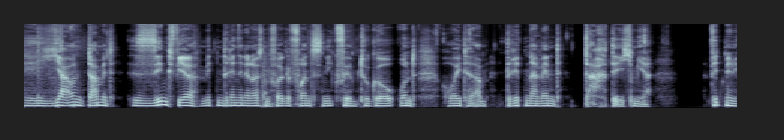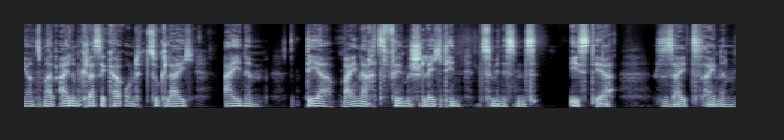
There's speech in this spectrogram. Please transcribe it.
Ja, und damit sind wir mittendrin in der neuesten Folge von Sneak Film To Go und heute am dritten Advent dachte ich mir, widmen wir uns mal einem Klassiker und zugleich einem der Weihnachtsfilme schlechthin, zumindestens ist er seit seinem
